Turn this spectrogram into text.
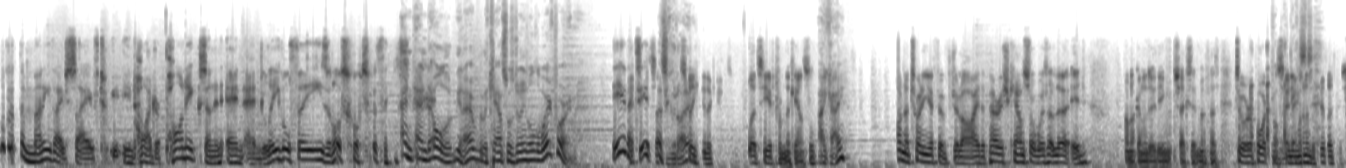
look at the money they've saved in hydroponics and, and, and legal fees and all sorts of things. And and all you know, the council's doing all the work for him. yeah, that's it. That's a good idea. Speaking of the council, let's hear from the council. Okay. On the 20th of July, the parish council was alerted. I'm not going to do the English accent, my friends, to a report concerning one of the village's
